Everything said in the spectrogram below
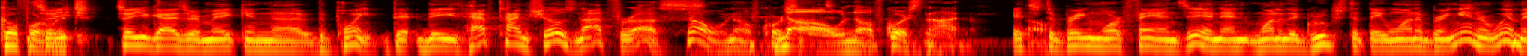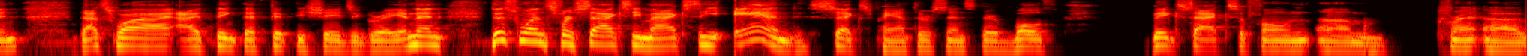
go for so it, Rich. so you guys are making uh, the point. The, the halftime show's not for us. No, no, of course no, not. no, no, of course not. It's no. to bring more fans in, and one of the groups that they want to bring in are women. That's why I, I think that Fifty Shades of Grey, and then this one's for Saxy Maxy and Sex Panther, since they're both big saxophone um, friend, uh,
